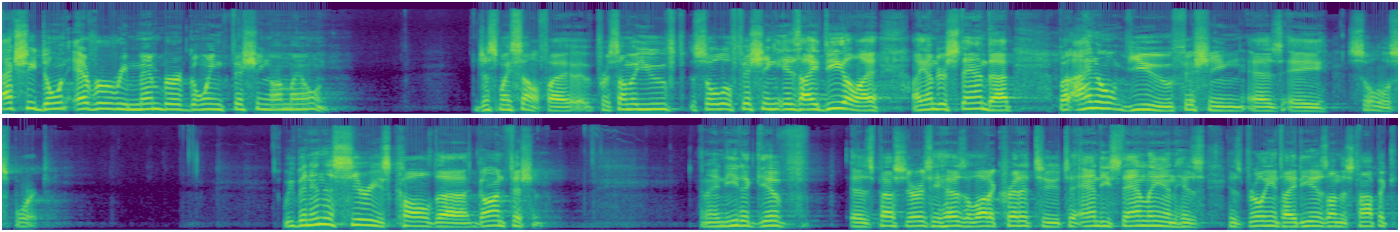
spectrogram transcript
actually don't ever remember going fishing on my own. Just myself. I, for some of you, solo fishing is ideal. I, I understand that. But I don't view fishing as a solo sport. We've been in this series called uh, Gone Fishing. And I need to give, as Pastor Darcy has, a lot of credit to, to Andy Stanley and his, his brilliant ideas on this topic.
